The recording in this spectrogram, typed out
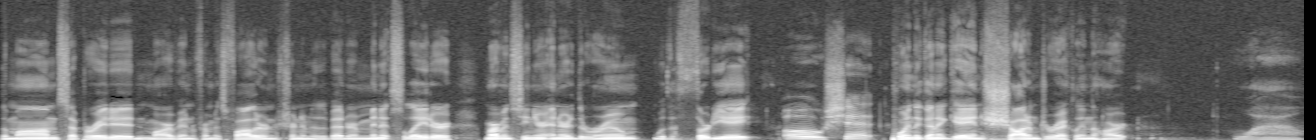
the mom separated Marvin from his father and returned him to the bedroom. Minutes later, Marvin Sr. entered the room with a 38, Oh shit! pointing the gun at Gaye and shot him directly in the heart. Wow.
